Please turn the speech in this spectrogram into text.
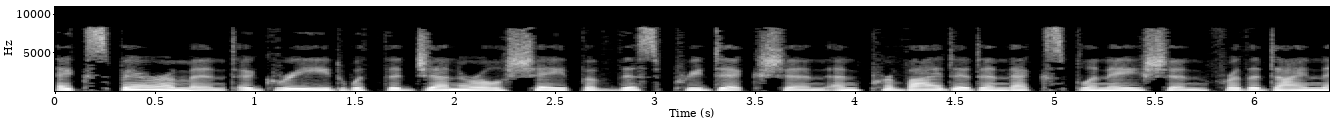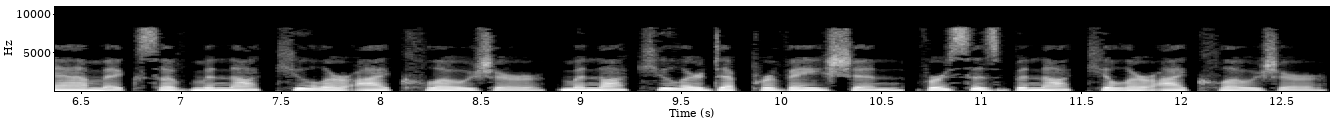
Experiment agreed with the general shape of this prediction and provided an explanation for the dynamics of monocular eye closure monocular deprivation versus binocular eye closure.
